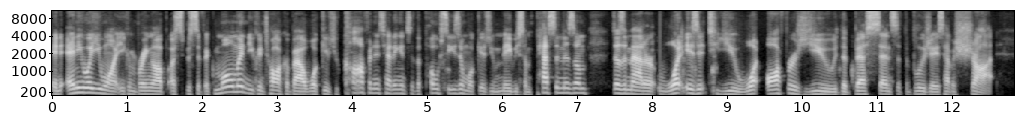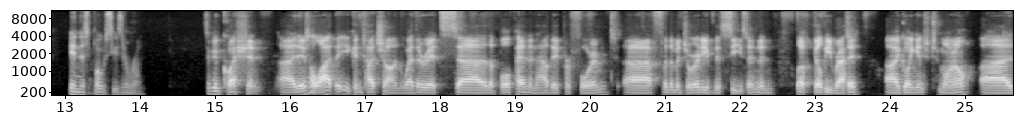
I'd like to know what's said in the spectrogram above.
in any way you want, you can bring up a specific moment. You can talk about what gives you confidence heading into the postseason, what gives you maybe some pessimism. Doesn't matter. What is it to you? What offers you the best sense that the Blue Jays have a shot in this postseason run? It's a good question. Uh, there's a lot that you can touch on, whether it's uh, the bullpen and how they performed uh, for the majority of this season. And look, they'll be rested uh, going into tomorrow. Uh,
